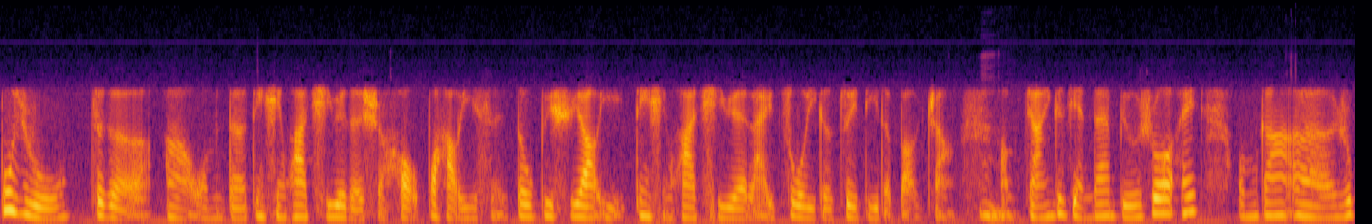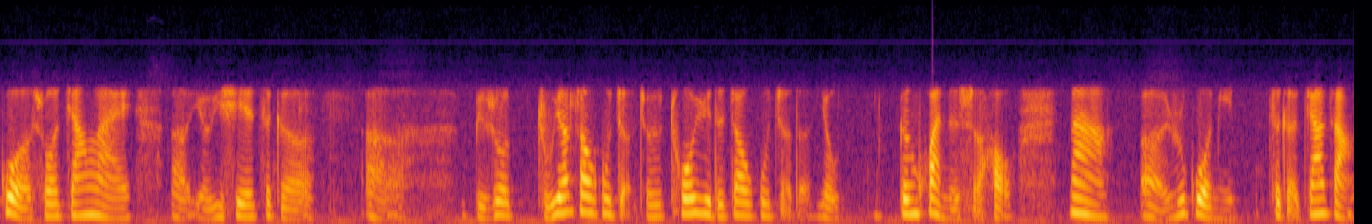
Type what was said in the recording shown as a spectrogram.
不如这个啊、呃，我们的定型化契约的时候，不好意思，都必须要以定型化契约来做一个最低的保障。好，讲一个简单，比如说，哎，我们刚刚呃，如果说将来呃有一些这个呃，比如说主要照顾者就是托育的照顾者的有更换的时候，那呃，如果你这个家长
